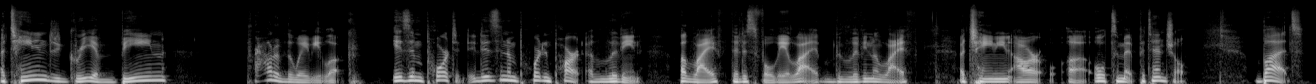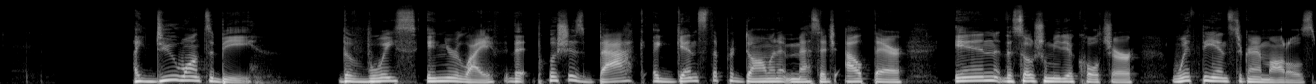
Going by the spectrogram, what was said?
attaining a degree of being proud of the way we look is important. It is an important part of living a life that is fully alive, living a life attaining our uh, ultimate potential. But I do want to be the voice in your life that pushes back against the predominant message out there in the social media culture with the Instagram models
